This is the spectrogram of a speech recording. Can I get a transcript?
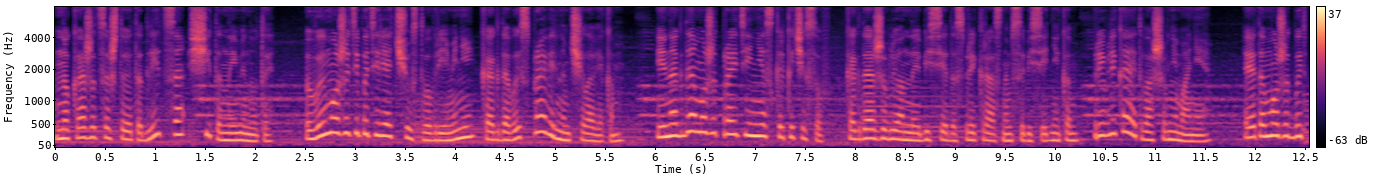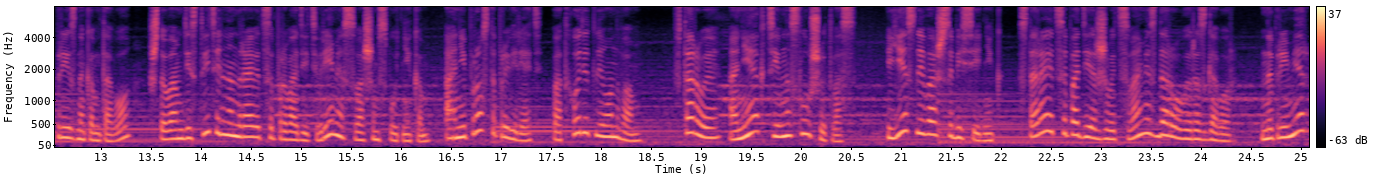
но кажется, что это длится считанные минуты. Вы можете потерять чувство времени, когда вы с правильным человеком. Иногда может пройти несколько часов, когда оживленная беседа с прекрасным собеседником привлекает ваше внимание. Это может быть признаком того, что вам действительно нравится проводить время с вашим спутником, а не просто проверять, подходит ли он вам. Второе. Они активно слушают вас. Если ваш собеседник старается поддерживать с вами здоровый разговор, например,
